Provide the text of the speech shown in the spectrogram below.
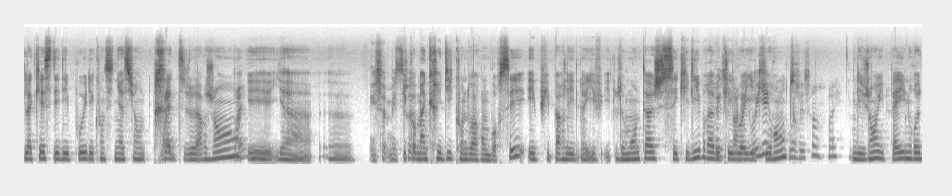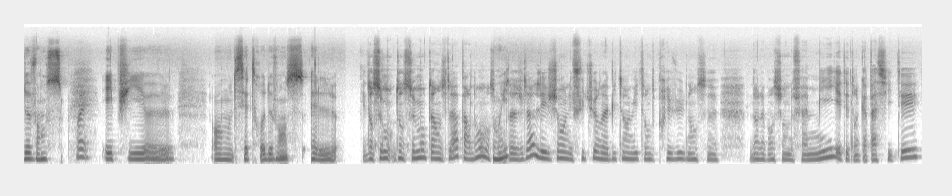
la, caisse des dépôts et des consignations prête de l'argent et il y a. c'est comme un crédit qu'on doit rembourser. Et puis, par le montage s'équilibre avec les loyers, qui rentrent. les gens, ils payent une redevance. Et puis, cette redevance, elle et dans ce, dans ce montage-là, pardon, dans ce montage-là, les gens, les futurs habitants habitantes prévus dans, ce, dans la pension de famille étaient en capacité,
